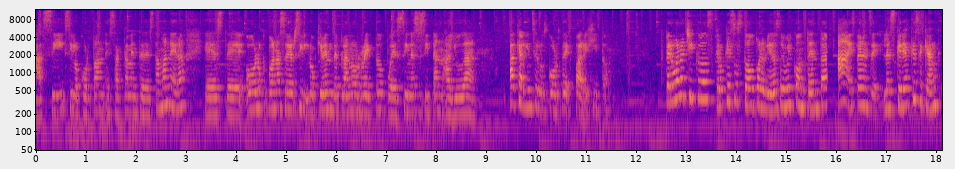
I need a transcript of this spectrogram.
así si lo cortan exactamente de esta manera este o lo que pueden hacer si lo quieren de plano recto pues si necesitan ayuda a que alguien se los corte parejito. Pero bueno chicos creo que eso es todo por el video. Estoy muy contenta. Ah espérense. Les quería que se quedan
